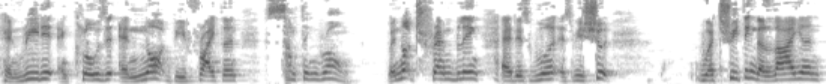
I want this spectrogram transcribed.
can read it and close it and not be frightened, something wrong. We're not trembling at his word as we should. We're treating the lion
